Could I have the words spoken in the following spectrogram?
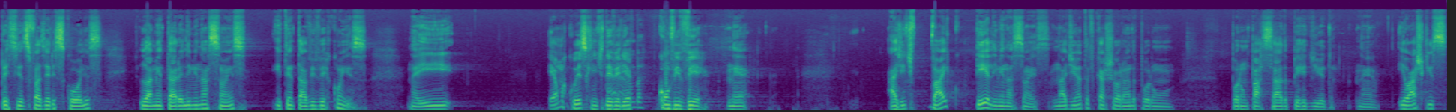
preciso fazer escolhas, lamentar eliminações e tentar viver com isso. Né? E é uma coisa que a gente deveria Caramba. conviver. Né? A gente vai ter eliminações. Não adianta ficar chorando por um, por um passado perdido. Né? Eu acho que isso,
